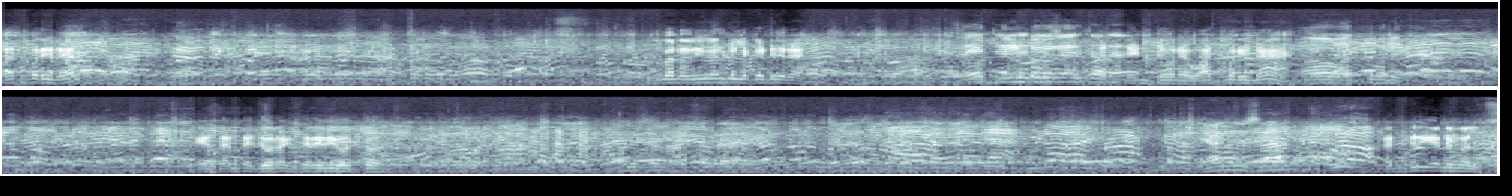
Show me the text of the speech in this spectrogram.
ಮಾತು ಬರೀನಾ ಯಜಮಾನ ನೀವೇನು ಬೆಲೆ ಕಟ್ಟಿದ್ದೀರಾ? ಎಂಟೂವರೆ. ವಾಟ್ ಬರೀನಾ? ಸಂತೆ ಜೋರಾಗಿ ಸರಿದಿ ಇವತ್ತು. ಅಗ್ರಿ ಅನಿಮಲ್ಸ್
